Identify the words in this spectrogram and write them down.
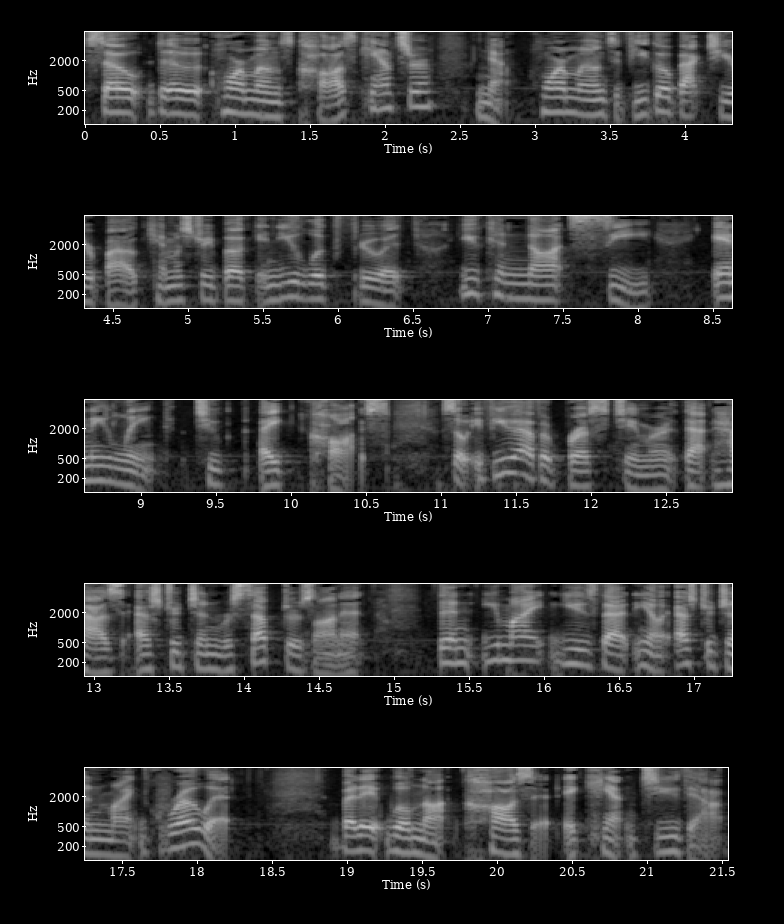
So, do hormones cause cancer? No. Hormones, if you go back to your biochemistry book and you look through it, you cannot see any link to a cause. So if you have a breast tumor that has estrogen receptors on it, then you might use that, you know, estrogen might grow it, but it will not cause it. It can't do that.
